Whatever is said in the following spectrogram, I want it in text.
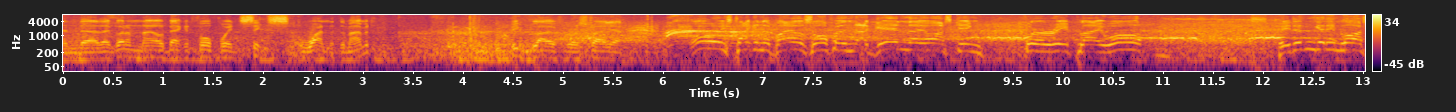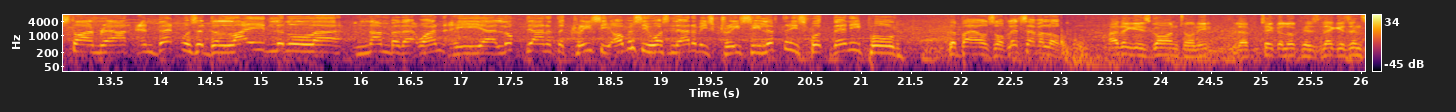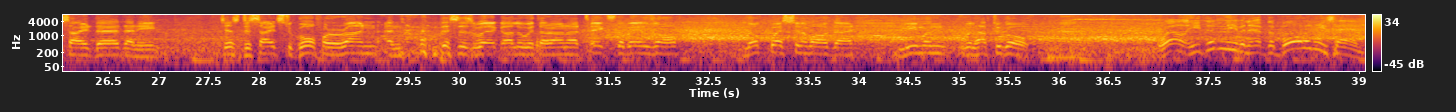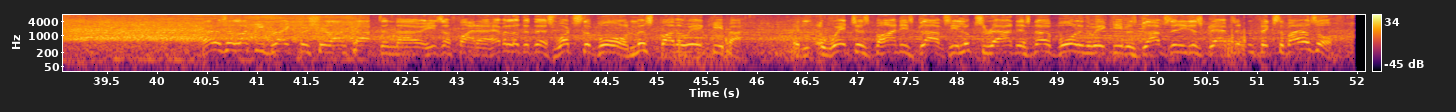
And uh, they've got him nailed back at 4.61 at the moment. Big blow for Australia. Oh, he's taken the bails off, and again they're asking for a replay. Well, didn't get him last time round, and that was a delayed little uh, number, that one. He uh, looked down at the crease. He obviously wasn't out of his crease. He lifted his foot, then he pulled the bails off. Let's have a look. I think he's gone, Tony. You'll have to take a look. His leg is inside there, then he just decides to go for a run, and this is where Kaluwitharana takes the bails off. No question about that. Lehmann will have to go. Well, he didn't even have the ball in his hand. Break for Sri Lanka. And though he's a fighter. Have a look at this. Watch the ball. Missed by the wicketkeeper. It wedges behind his gloves. He looks around. There's no ball in the wicketkeeper's gloves. Then he just grabs it and flicks the bails off.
